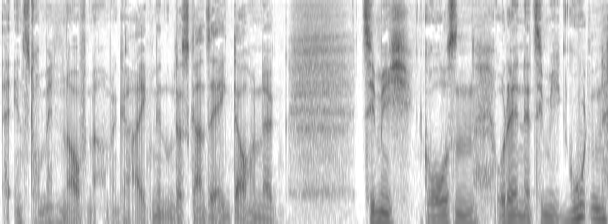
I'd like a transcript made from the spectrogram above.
äh, Instrumentenaufnahme geeignet. Und das Ganze hängt auch in der ziemlich großen oder in der ziemlich guten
